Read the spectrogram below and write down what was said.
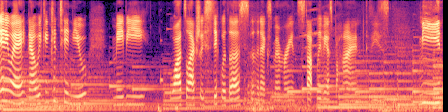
anyway, now we can continue. Maybe Watts will actually stick with us in the next memory and stop leaving us behind because he's mean.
